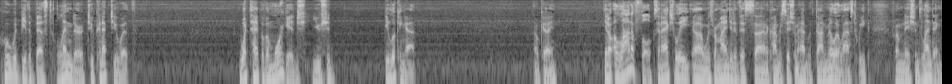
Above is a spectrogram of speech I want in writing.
who would be the best lender to connect you with. What type of a mortgage you should be looking at. Okay. You know, a lot of folks, and I actually uh, was reminded of this uh, in a conversation I had with Don Miller last week from Nations Lending.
